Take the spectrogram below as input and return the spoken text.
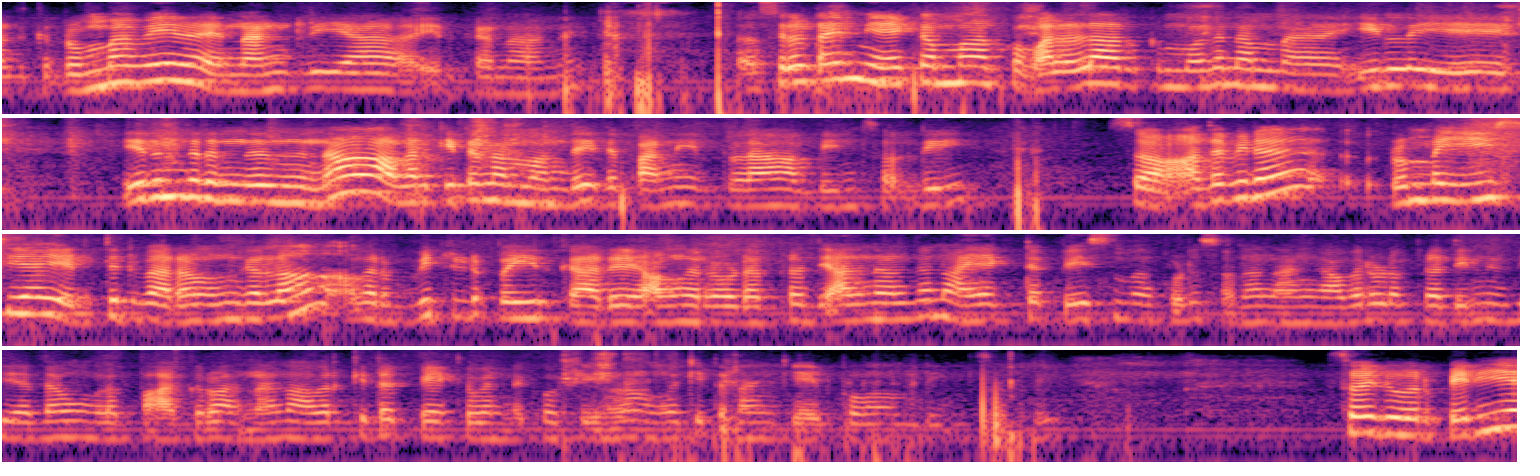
அதுக்கு ரொம்பவே நன்றியாக இருக்கேன் நான். சில டைம் ஏக்கமாக இருக்கும். வள்ளலாக இருக்கும்போது நம்ம இல்லையே இருந்திருந்ததுன்னா அவர்கிட்ட நம்ம வந்து இதை பண்ணியிருக்கலாம் அப்படின்னு சொல்லி. ஸோ அதை விட ரொம்ப ஈஸியாக எடுத்துகிட்டு வரவங்கலாம் அவர் விட்டுட்டு போயிருக்காரு அவங்களோட பிரதி அதனால தான் நான் ஐயக்கிட்ட பேசும்போது கூட சொன்னேன். நாங்கள் அவரோட பிரதிநிதியாக தான் உங்களை பார்க்குறோம். அதனால் அவர்கிட்ட கேட்க வேண்டிய கொஸ்டின்லாம் அவங்கக்கிட்ட தான் கேட்போம் அப்படின்னு சொல்லி. ஸோ இது ஒரு பெரிய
